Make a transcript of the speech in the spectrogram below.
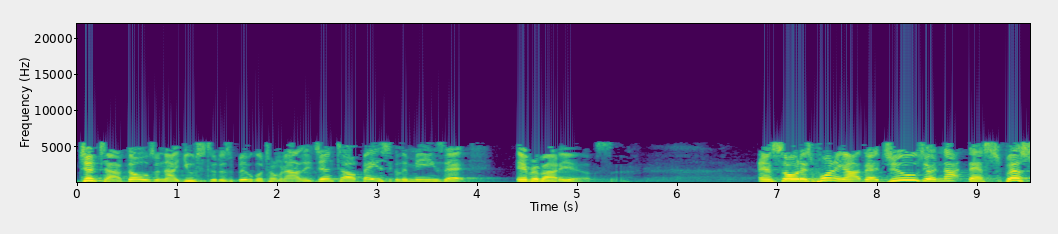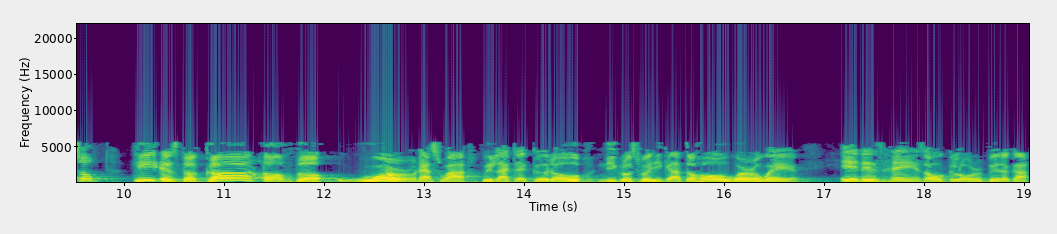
Gentile, those who are not used to this biblical terminology, Gentile basically means that everybody else. And so it is pointing out that Jews are not that special. He is the God of the world. That's why we like that good old Negro spirit. He got the whole world where? In his hands. Oh, glory be to God.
